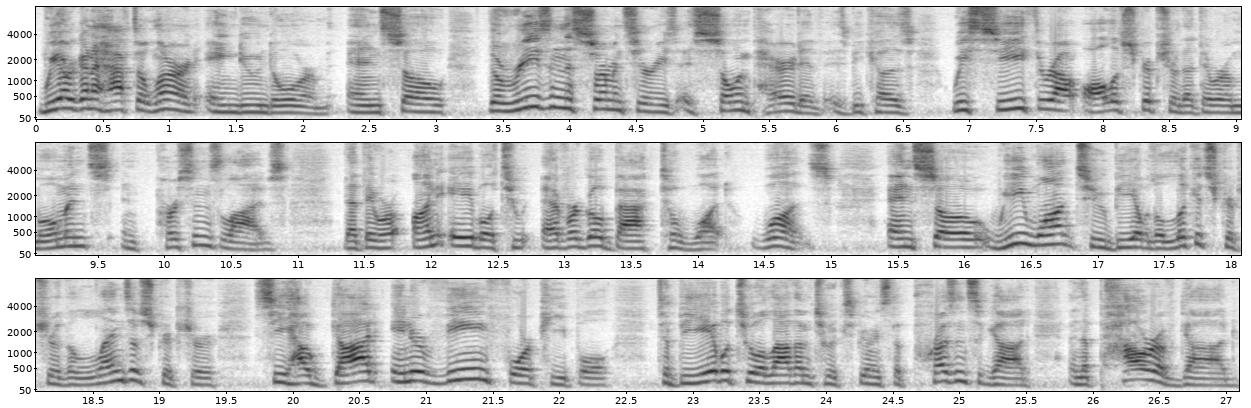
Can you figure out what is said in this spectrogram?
We are going to have to learn a new norm. And so, the reason this sermon series is so imperative is because we see throughout all of Scripture that there were moments in persons' lives that they were unable to ever go back to what was. And so we want to be able to look at Scripture, the lens of Scripture, see how God intervened for people to be able to allow them to experience the presence of God and the power of God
